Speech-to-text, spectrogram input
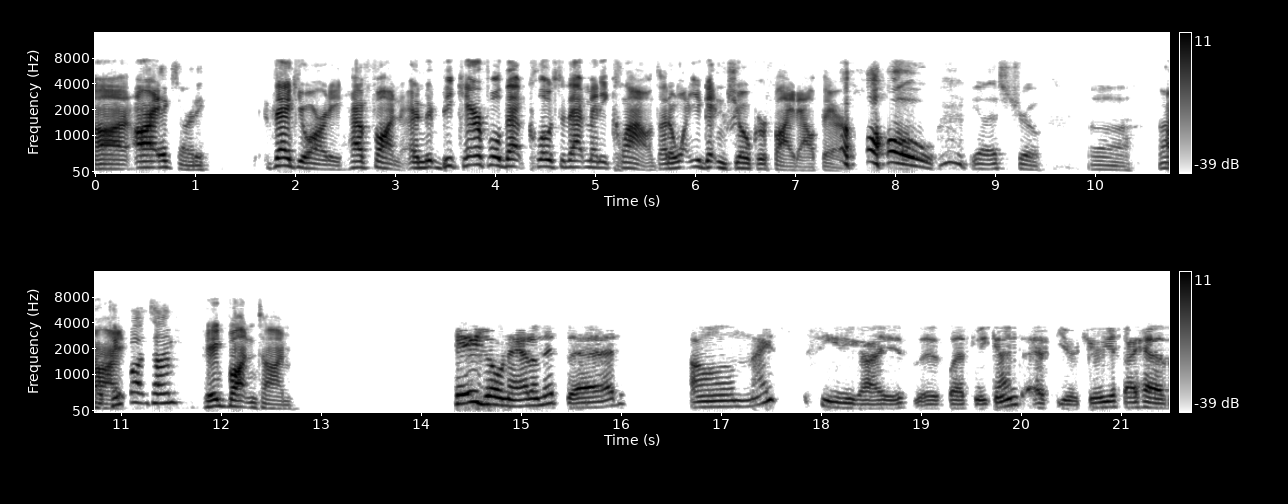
all right, Thanks, Artie. thank you, Artie. Have fun, and be careful that close to that many clowns. I don't want you getting Joker fight out there. Oh, yeah, that's true. Uh, all right, All right. pink button time. Pig button time. Hey, Joe and Adam, it's Ed. Um, nice seeing you guys this last weekend. If you're curious, I have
